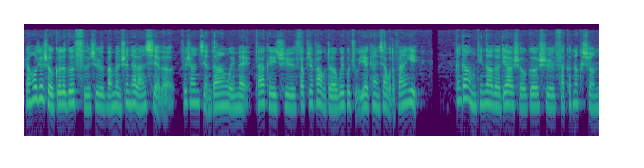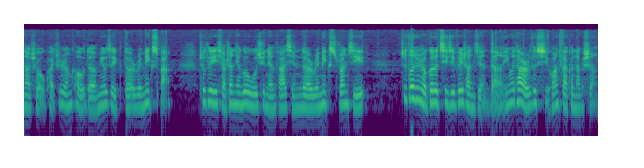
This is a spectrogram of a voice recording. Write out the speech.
然后，这首歌的歌词是坂本慎太郎写的，非常简单唯美。大家可以去 Subject Pop 的微博主页看一下我的翻译。刚刚我们听到的第二首歌是 Sakonaktion 那首脍炙人口的 Music 的 Remix 版，出自于小山田圭吾去年发行的 Remix 专辑。制作这首歌的契机非常简单，因为他儿子喜欢 Sakonaktion，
